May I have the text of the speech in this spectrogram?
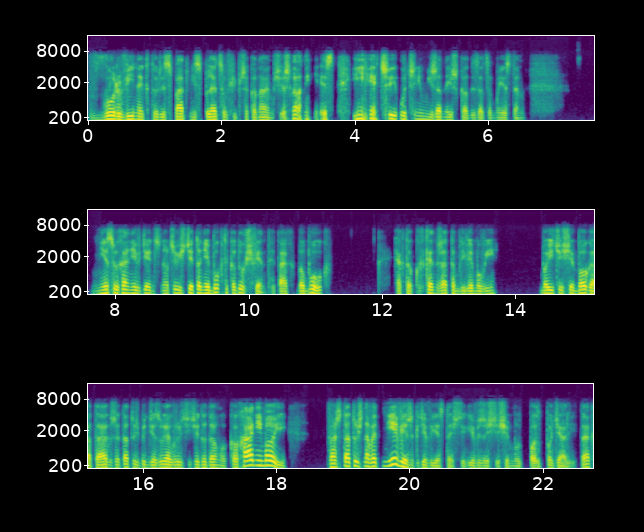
w wór winy, który spadł mi z pleców i przekonałem się, że on jest i nie czy uczynił mi żadnej szkody, za co mu jestem niesłychanie wdzięczny. Oczywiście to nie Bóg, tylko Duch Święty, tak? Bo Bóg, jak to Ken żartobliwie mówi, boicie się Boga, tak? Że tatuś będzie zły, jak wrócicie do domu. Kochani moi, wasz tatuś nawet nie wiesz, gdzie wy jesteście, gdzie wy żeście się mu podzieli, tak?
